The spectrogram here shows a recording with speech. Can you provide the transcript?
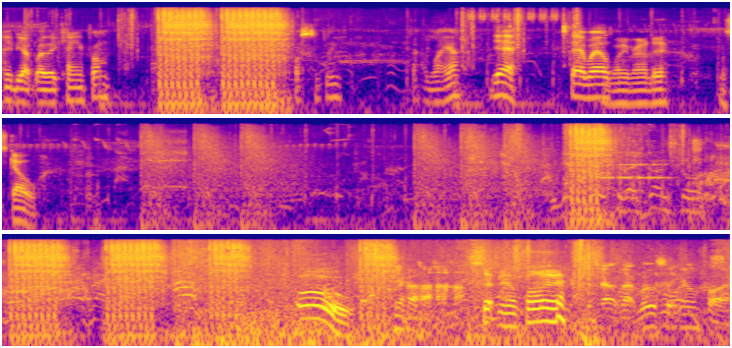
Maybe up where they came from? Possibly. Is that a way up? Yeah. Stairwell. way around here. Let's go. to that gun store. Oh! Set me on fire! That, that will set you on fire.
